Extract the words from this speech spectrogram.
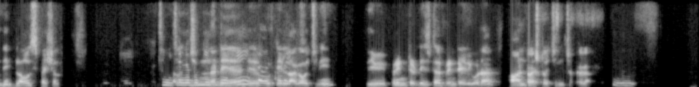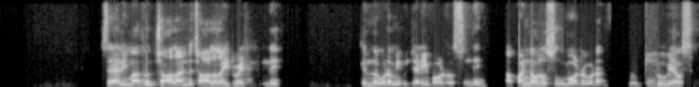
ఇది బ్లౌజ్ స్పెషల్ చిన్న కుర్తీ లాగా వచ్చినాయి. ఇది ప్రింట్ డిజిటల్ ప్రింట్ ఇది కూడా. కాంట్రాస్ట్ వచ్చింది చక్కగా. శారీ మాత్రం చాలా అంటే చాలా లైట్ వెయిట్ ఉంటుంది కింద కూడా మీకు జరీ బార్డర్ వస్తుంది. అప్ అండ్ డౌన్ వస్తుంది బార్డర్ కూడా. టూ వే వస్తుంది.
